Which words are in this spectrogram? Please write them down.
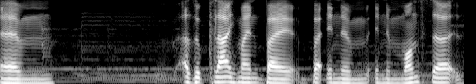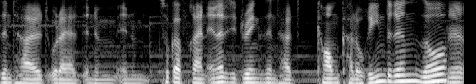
ähm, also klar, ich meine, bei, bei in einem in einem Monster sind halt oder halt in einem, in einem zuckerfreien Energy Drink sind halt kaum Kalorien drin, so. Ja.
